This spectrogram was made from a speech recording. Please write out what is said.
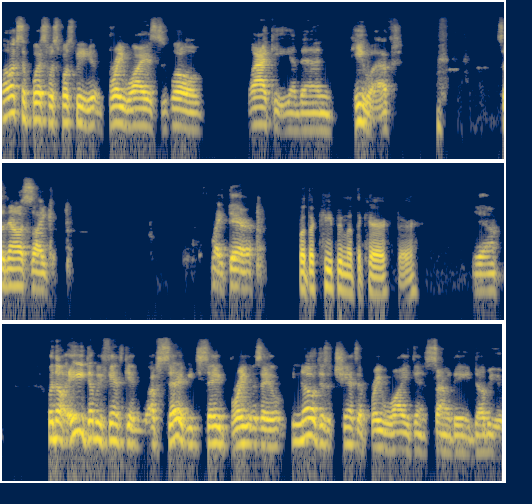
Alexa Bliss was supposed to be Bray Wyatt's little lackey, and then he left. so now it's like right there. But they're keeping with the character. Yeah. But no, AEW fans get upset if you say Bray say, you know, there's a chance that Bray Wyatt didn't sign with AEW,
